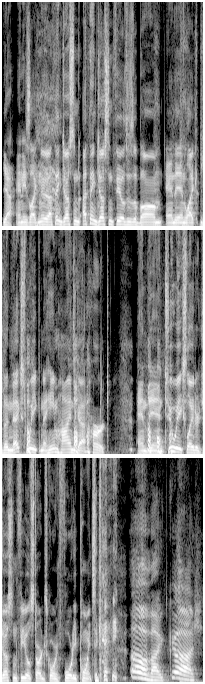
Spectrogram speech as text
Yeah, and he's like, no, I think Justin, I think Justin Fields is a bum. And then like the next week, Nyheim Hines got oh hurt, and then two weeks later, Justin Fields started scoring 40 points a game. Oh my gosh!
